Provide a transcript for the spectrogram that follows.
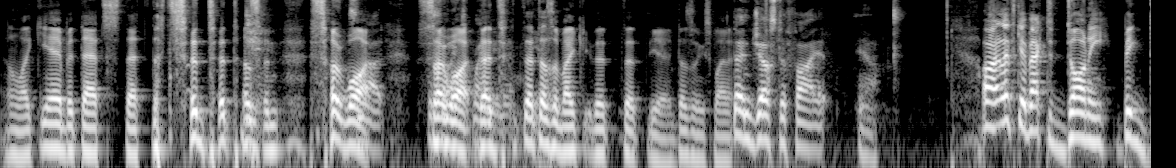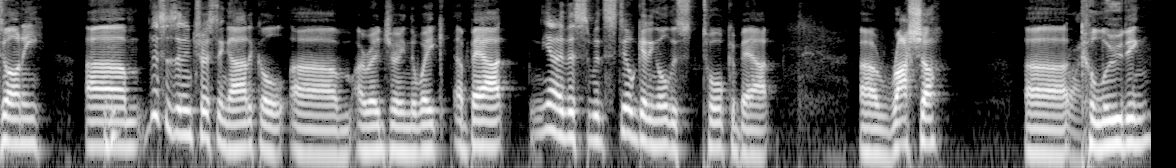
And I'm like, yeah, but that's that that's that doesn't. So what? not- so what? That that doesn't make that that yeah, it doesn't explain it. Then justify it. Yeah. All right, let's get back to Donny, Big Donny. Um, this is an interesting article um, I read during the week about you know this with still getting all this talk about uh, Russia uh, Right. colluding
